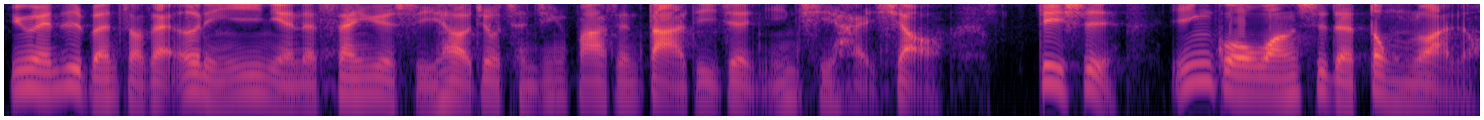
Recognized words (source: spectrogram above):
因为日本早在二零一一年的三月十一号就曾经发生大地震，引起海啸。第四，英国王室的动乱哦。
